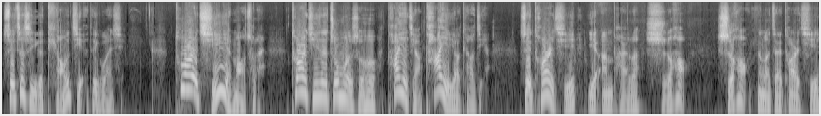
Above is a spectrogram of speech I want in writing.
所以这是一个调解的一个关系。土耳其也冒出来，土耳其在周末的时候，他也讲他也要调解，所以土耳其也安排了十号，十号，那么在土耳其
